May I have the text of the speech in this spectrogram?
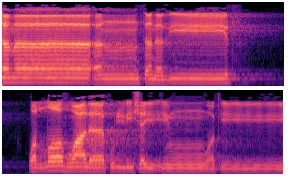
إنما أنت نذير والله على كل شيء وكيل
